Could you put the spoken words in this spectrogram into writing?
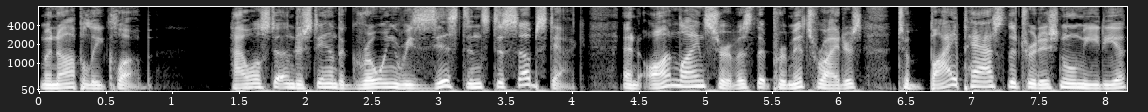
Monopoly Club. How else to understand the growing resistance to Substack, an online service that permits writers to bypass the traditional media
